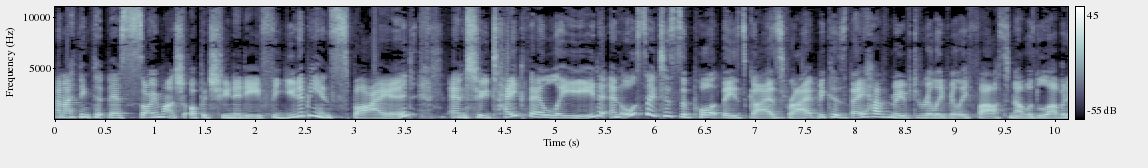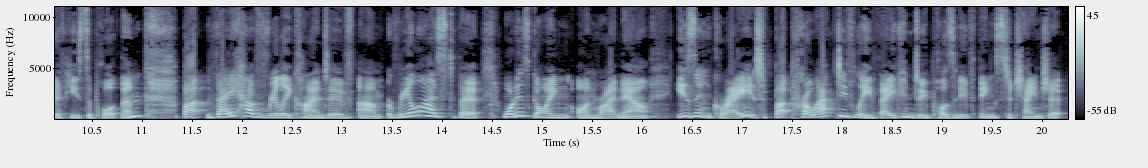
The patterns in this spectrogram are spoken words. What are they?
And I think that there's so much opportunity for you to be inspired and to take their lead and also to support these guys, right? Because they have moved really, really fast. And I would love it if you support them. But they have really kind of um, realized that what is going on right now isn't great, but proactively they can do positive things to change it.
